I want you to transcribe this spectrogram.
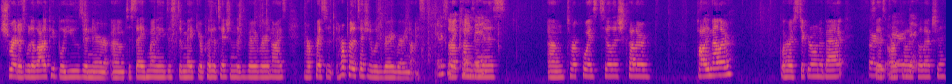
shredders, what a lot of people use in there um, to save money, just to make your presentation look very, very nice. Her present, her presentation was very, very nice. And is So it it came comes in. in this um, turquoise tealish color polymailer with her sticker on the back. Sorry, says R. Kelly. Collection.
